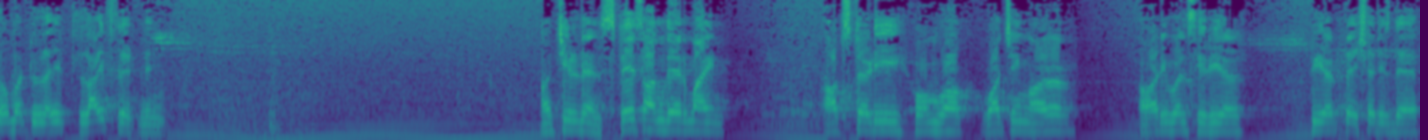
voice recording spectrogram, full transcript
So, but it life threatening. Our children, stress on their mind of study, homework, watching horror, horrible serial, peer pressure is there.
